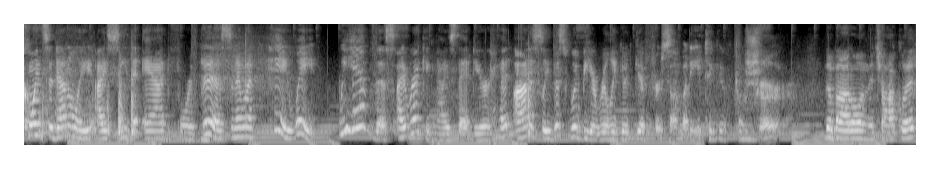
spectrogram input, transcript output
Coincidentally, I see the ad for this and I went, Hey, wait. We have this. I recognize that deer head. Honestly, this would be a really good gift for somebody to give them Sure. The bottle and the chocolate.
